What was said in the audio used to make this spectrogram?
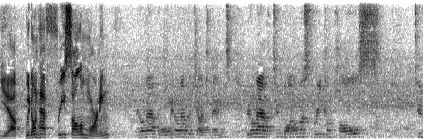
Yeah, we don't have free solemn warning. We don't have the we don't have the judgment. We don't have two bottomless, three compulse, two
